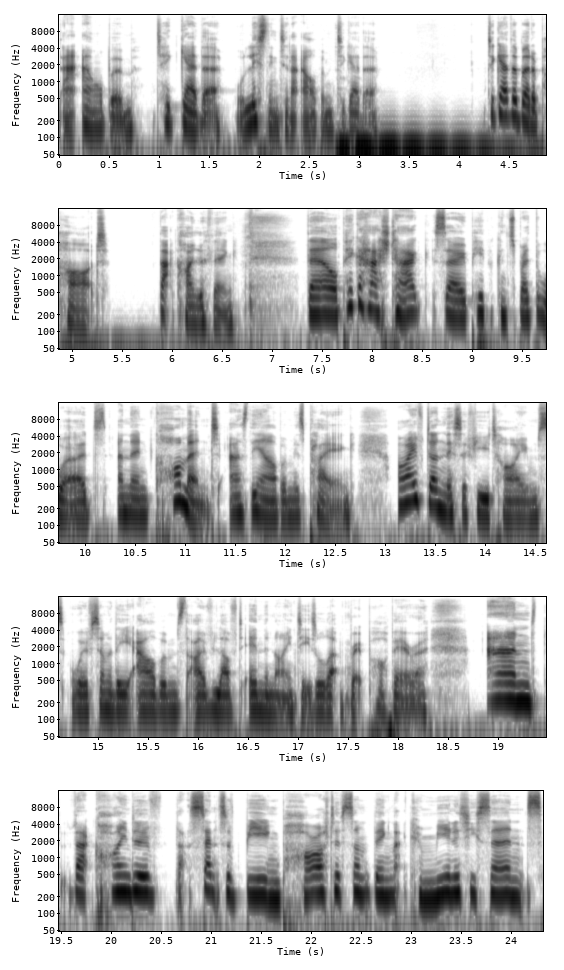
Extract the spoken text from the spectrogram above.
that album together or listening to that album together. Together but apart, that kind of thing. They'll pick a hashtag so people can spread the words and then comment as the album is playing. I've done this a few times with some of the albums that I've loved in the 90s, all that Britpop era. And that kind of that sense of being part of something, that community sense,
